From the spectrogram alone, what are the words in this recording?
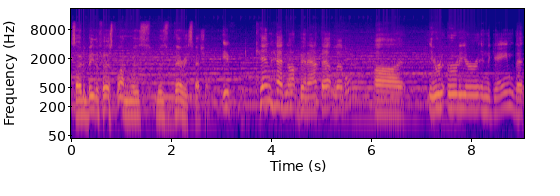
So to be the first one was, was very special. If Ken had not been at that level uh, earlier in the game, that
